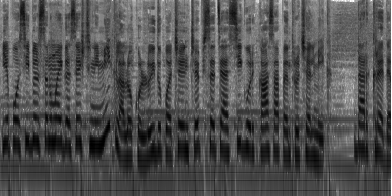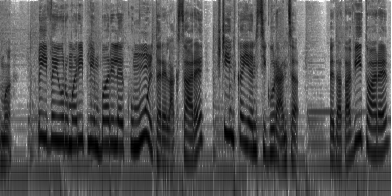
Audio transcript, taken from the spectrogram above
E posibil să nu mai găsești nimic la locul lui după ce începi să-ți asiguri casa pentru cel mic. Dar crede-mă, îi vei urmări plimbările cu multă relaxare, știind că e în siguranță. Pe data viitoare!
